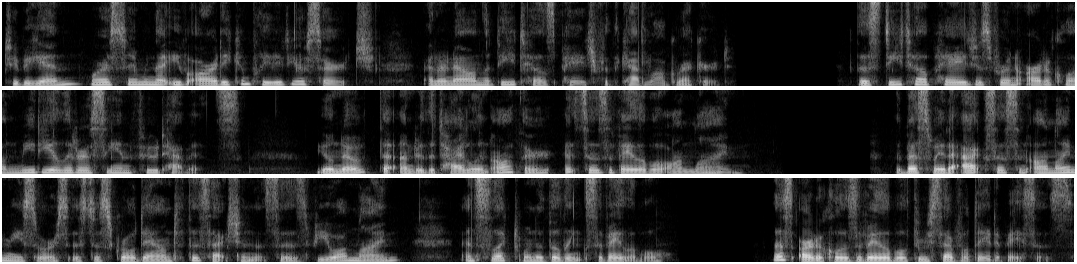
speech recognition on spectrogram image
To begin, we're assuming that you've already completed your search and are now on the Details page for the catalog record. This detail page is for an article on media literacy and food habits. You'll note that under the title and author, it says Available Online. The best way to access an online resource is to scroll down to the section that says View Online and select one of the links available. This article is available through several databases.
